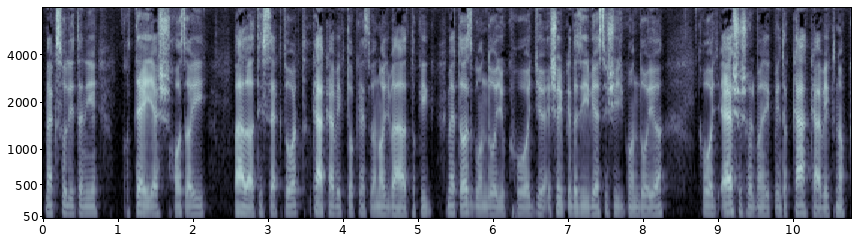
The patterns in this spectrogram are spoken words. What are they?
megszólítani a teljes hazai vállalati szektort, KKV-któl kezdve a nagyvállalatokig, mert azt gondoljuk, hogy, és egyébként az IVS is így gondolja, hogy elsősorban egyébként a KKV-knak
